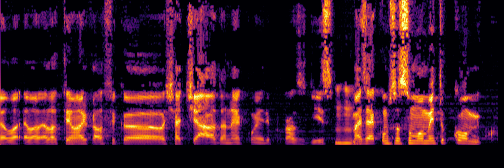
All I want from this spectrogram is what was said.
ela, ela, ela tem uma hora que ela fica chateada, né, com ele por causa disso. Uhum. Mas é como se fosse um momento cômico,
